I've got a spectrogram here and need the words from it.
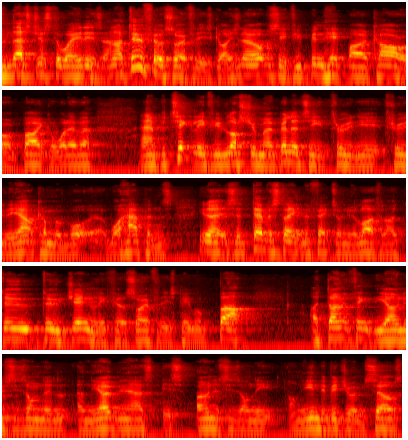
that's just the way it is. And I do feel sorry for these guys. You know, obviously, if you've been hit by a car or a bike or whatever, and particularly if you've lost your mobility through the through the outcome of what what happens, you know, it's a devastating effect on your life. And I do do genuinely feel sorry for these people, but I don't think the onus is on the on the opening hours. It's onus is on the on the individual themselves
